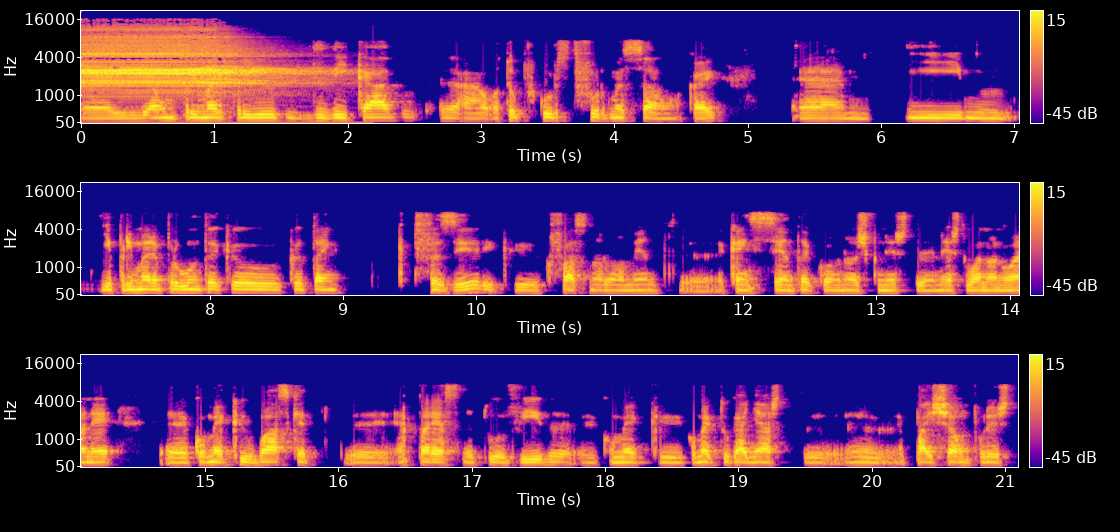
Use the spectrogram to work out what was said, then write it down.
uh, e é um primeiro período dedicado uh, ao teu percurso de formação, ok? Um, e, e, a primeira pergunta que eu, que eu tenho que te fazer e que, que faço normalmente uh, a quem se senta connosco neste, neste one-on-one é como é que o basquete aparece na tua vida, como é que, como é que tu ganhaste a paixão por este,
